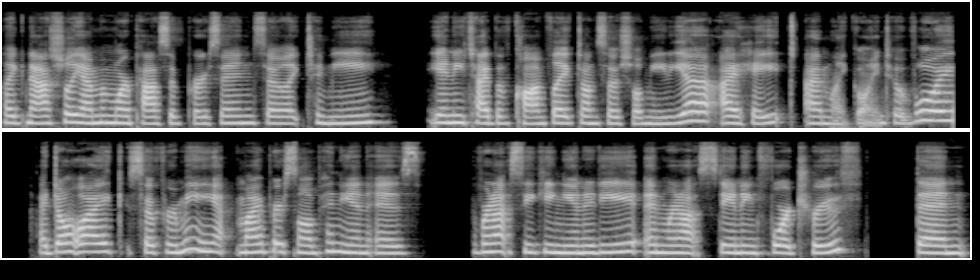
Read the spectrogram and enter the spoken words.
like naturally I'm a more passive person so like to me any type of conflict on social media I hate I'm like going to avoid I don't like. So for me, my personal opinion is if we're not seeking unity and we're not standing for truth, then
